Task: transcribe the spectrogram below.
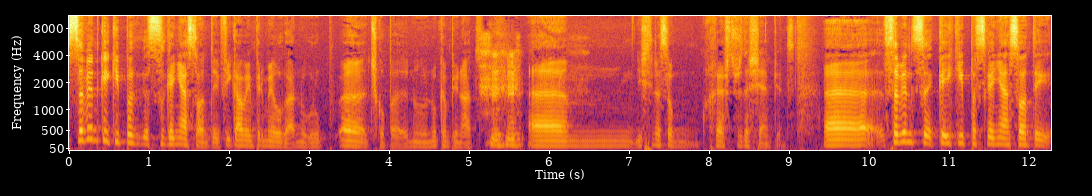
Sabendo que a equipa se ganhasse ontem ficava em primeiro lugar no grupo, uh, desculpa, no, no campeonato, um, isto ainda são restos da Champions. Uh, sabendo que a equipa se ganhasse ontem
